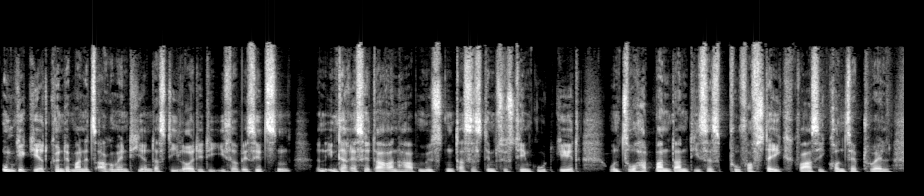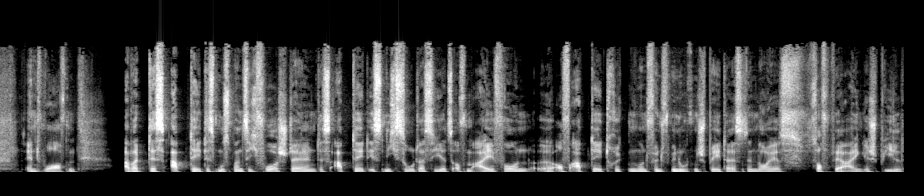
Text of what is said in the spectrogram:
Umgekehrt könnte man jetzt argumentieren, dass die Leute, die Ether besitzen, ein Interesse daran haben müssten, dass es dem System gut geht. Und so hat man dann dieses Proof of Stake quasi konzeptuell entworfen. Aber das Update, das muss man sich vorstellen, das Update ist nicht so, dass Sie jetzt auf dem iPhone äh, auf Update drücken und fünf Minuten später ist eine neue Software eingespielt,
